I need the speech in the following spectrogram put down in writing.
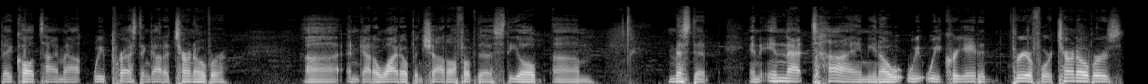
They called timeout. We pressed and got a turnover uh, and got a wide open shot off of the steal. Um, missed it. And in that time, you know, we, we created three or four turnovers.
